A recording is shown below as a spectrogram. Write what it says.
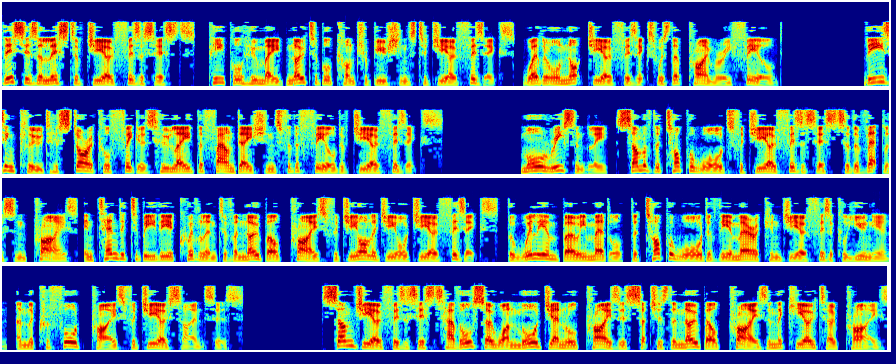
This is a list of geophysicists, people who made notable contributions to geophysics, whether or not geophysics was their primary field. These include historical figures who laid the foundations for the field of geophysics. More recently, some of the top awards for geophysicists are the Vetlesen Prize intended to be the equivalent of a Nobel Prize for Geology or Geophysics, the William Bowie Medal the top award of the American Geophysical Union, and the Crafoord Prize for Geosciences. Some geophysicists have also won more general prizes such as the Nobel Prize and the Kyoto Prize.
